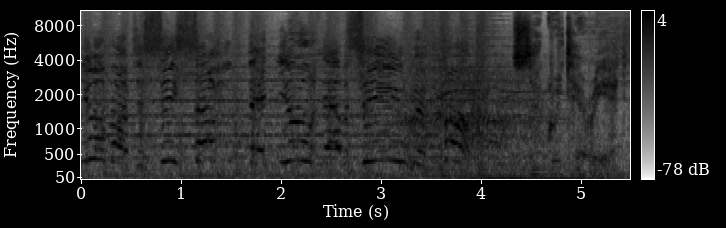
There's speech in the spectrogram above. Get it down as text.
You're about to see something that you've never seen before. Secretariat.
